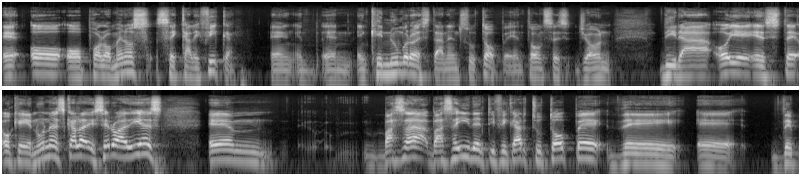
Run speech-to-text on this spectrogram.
eh, o, o, por lo menos se califican. En, en, en, qué número están en su tope. Entonces John dirá, oye, este, ok, en una escala de 0 a 10, eh, vas, a, vas a identificar tu tope de, eh, de,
